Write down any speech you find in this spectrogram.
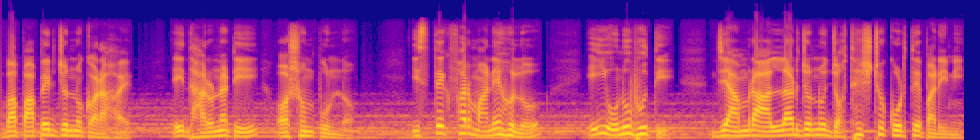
বা পাপের জন্য করা হয়। এই ধারণাটি অসম্পূর্ণ। ইস্তেকফার মানে হল এই অনুভূতি যে আমরা আল্লাহর জন্য যথেষ্ট করতে পারিনি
